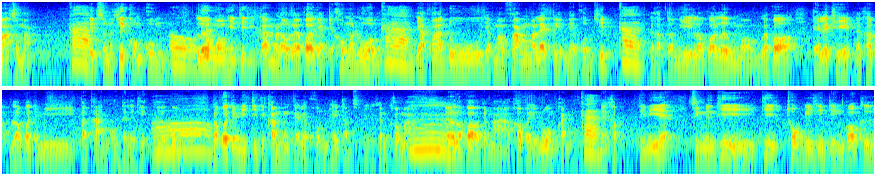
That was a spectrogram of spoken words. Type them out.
มาสมัคร ค่ะเป็นสมาชิกของกลุ่ม โอ้เริ่มค่ะมองเห็นกิจกรรมของเราแล้วก็อยากจะเข้ามาร่วม ค่ะ อยากมาดูอยากมาฟังมาแลกเปลี่ยนแนวความคิดค่ะ นะครับตอนนี้เราก็เริ่มมองแล้วก็แต่ละเขตนะครับเราก็จะมีประธานของแต่ละเขตแต่ละกลุ่ม อ๋อเราก็จะมีกิจกรรมของแต่ละคนให้ทำเสนอกันเข้ามา อืมแล้วเราก็จะมาเข้าไปร่วมกันค่ะนะครับทีนี้สิ่งหนึ่งที่ที่โชคดีจริง ๆ ก็คือ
